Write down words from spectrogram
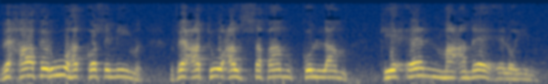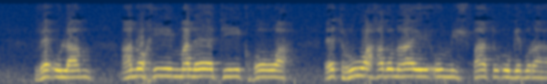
וחפרו הקוסמים, ועטו על שפם כולם, כי אין מענה אלוהים. ואולם אנוכי מלא תיק הוח, את רוח אדוני ומשפט וגבורה,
